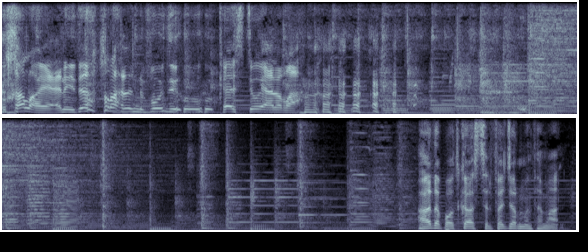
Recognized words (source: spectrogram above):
وخلا يعني تروح للنفود و Cast Away على راحه هذا بودكاست الفجر من ثمانية.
